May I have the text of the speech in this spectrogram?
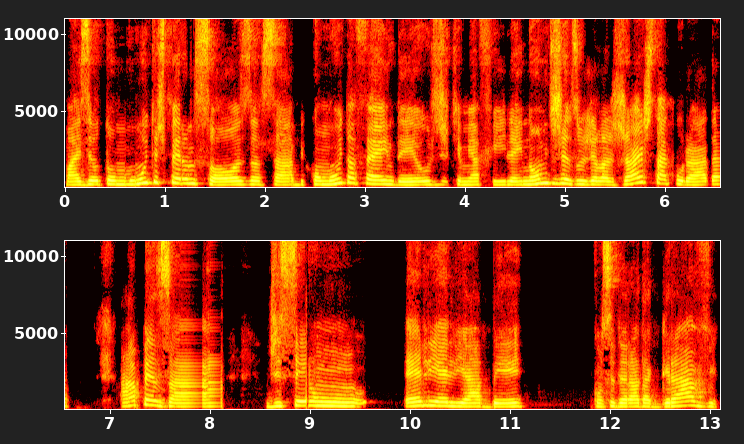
mas eu estou muito esperançosa, sabe, com muita fé em Deus, de que minha filha, em nome de Jesus, ela já está curada, apesar de ser um LLAB considerada grave,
